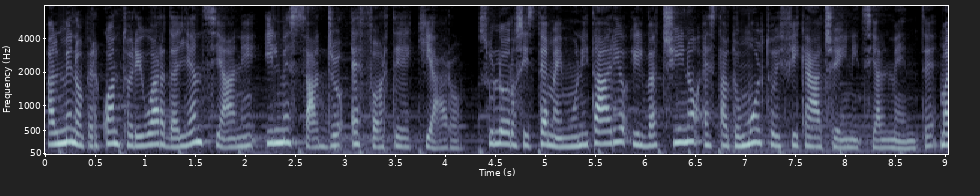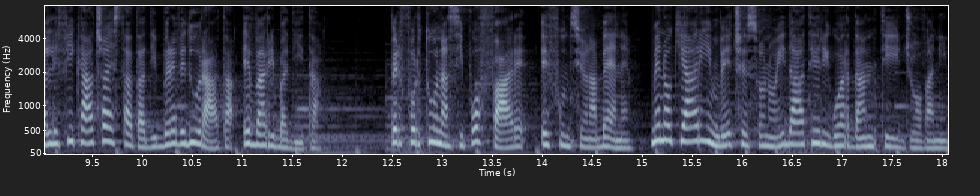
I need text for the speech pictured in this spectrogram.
Almeno per quanto riguarda gli anziani, il messaggio è forte e chiaro. Sul loro sistema immunitario il vaccino è stato molto efficace inizialmente, ma l'efficacia è stata di breve durata e va ribadita. Per fortuna si può fare e funziona bene. Meno chiari invece sono i dati riguardanti i giovani.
